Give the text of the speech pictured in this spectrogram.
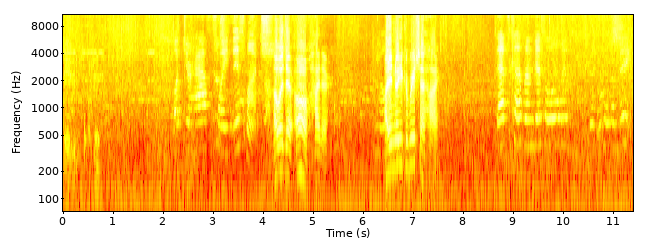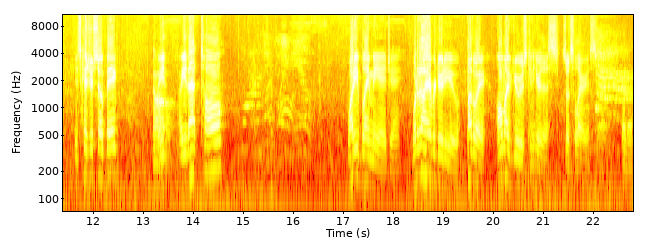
Baby boy. But you're halfway this much. Oh, there. Oh, hi there. I didn't know you could reach that high. That's because I'm just a little bit because I'm big. It's because you're so big. Are you, Oh, are you that tall? Why do you blame me, AJ? What did I ever do to you? By the way, all my viewers can hear this, so it's hilarious. I know.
